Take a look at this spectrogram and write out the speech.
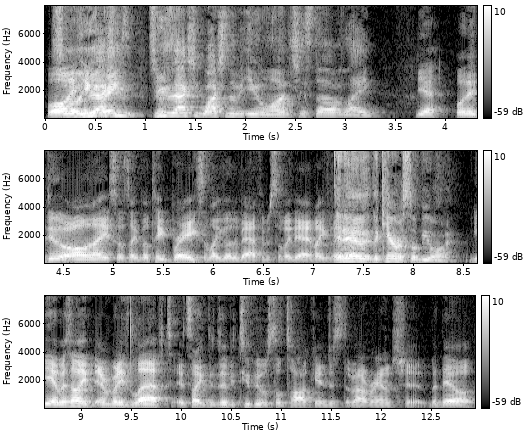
Well, so they take you breaks. actually, so you was actually watching them eating lunch and stuff. Like, yeah. Well, they do it all night, so it's like they'll take breaks and like go to the bathroom and stuff like that. Like, and like- the camera still be on. yeah, but it's not like everybody's left. It's like there'll be two people still talking just about random shit. But they'll,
